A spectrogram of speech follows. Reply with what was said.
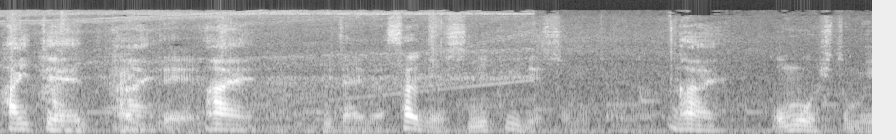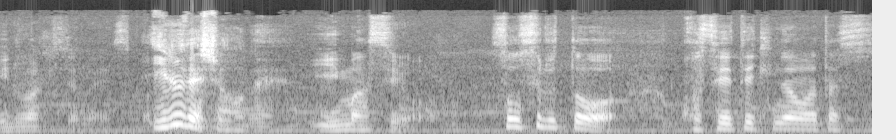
履いて。はい履いてはいみたいな作業しにくいでしょみたいな。はい、はい、思う人もいるわけじゃないですか。いるでしょうね。いますよ。そうすると個性的な私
